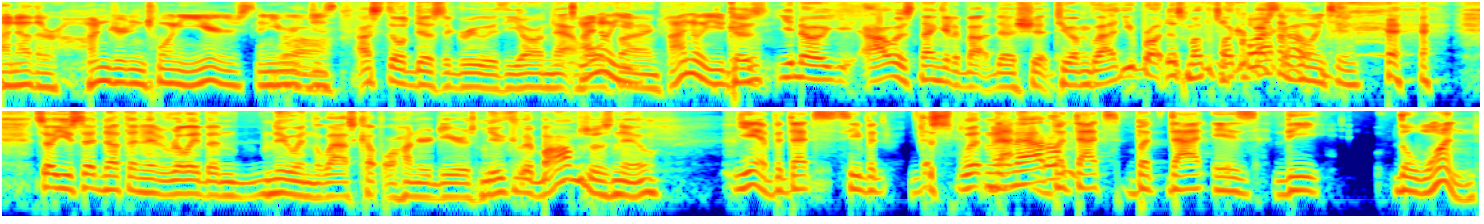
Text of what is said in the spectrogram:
another 120 years, and you Well, were just I still disagree with you on that whole I know you. thing. I know you do. Because you know, I was thinking about this shit too. I'm glad you brought this motherfucker Of course, I'm up. going to. So you said nothing had really been new in the last couple hundred years. Nuclear bombs was new. Yeah, but that's see, but th- Splitting that, an atom? But that's but that is the the one.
